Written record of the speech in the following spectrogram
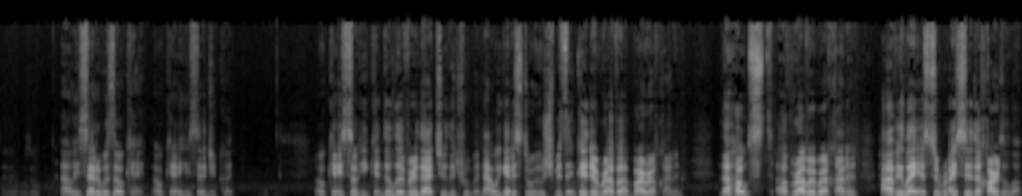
said it was okay. Oh, he said it was okay. Okay, he said you could. Okay, so he can deliver that to the Truma. Now we get a story. Ushbezinka de Rava bar Rav Chanan, the host of Rava bar Chanan, Havile Esuraisa de Chardala.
